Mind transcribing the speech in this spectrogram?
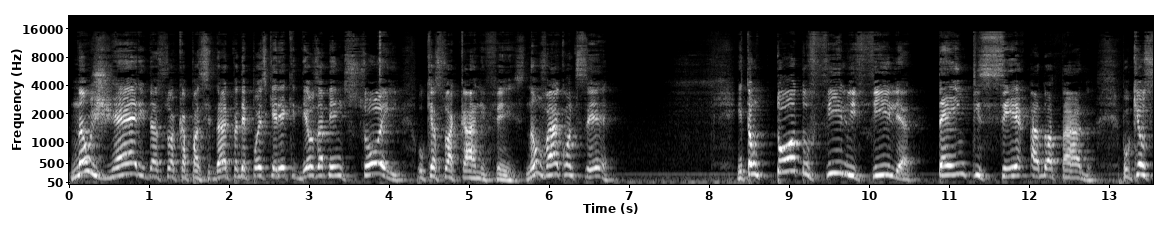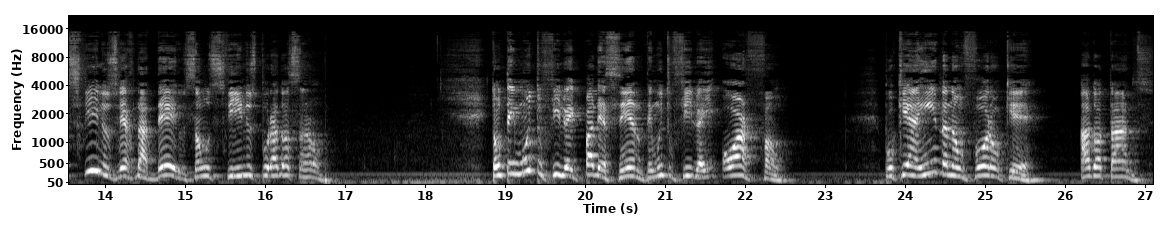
Não gere da sua capacidade para depois querer que Deus abençoe o que a sua carne fez. Não vai acontecer. Então todo filho e filha tem que ser adotado, porque os filhos verdadeiros são os filhos por adoção. Então tem muito filho aí padecendo, tem muito filho aí órfão, porque ainda não foram o quê? Adotados.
